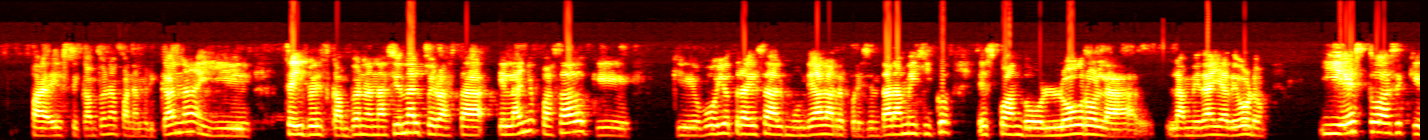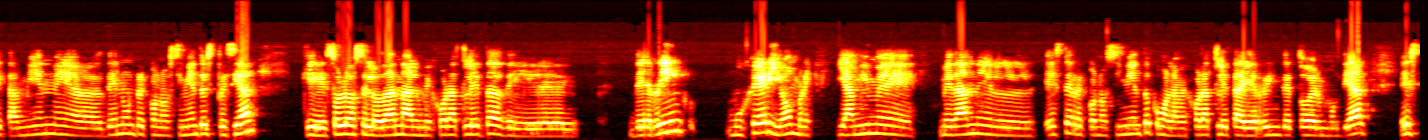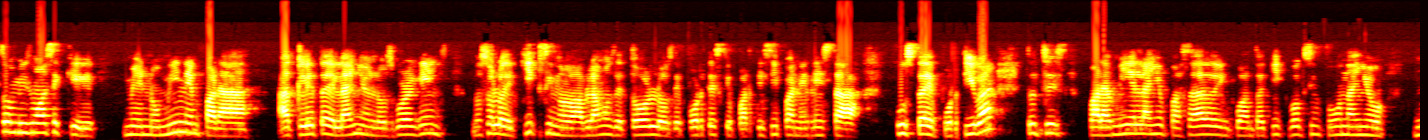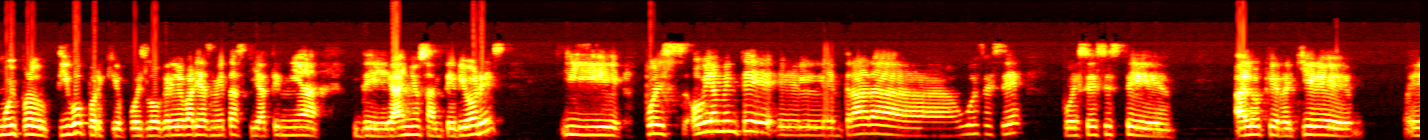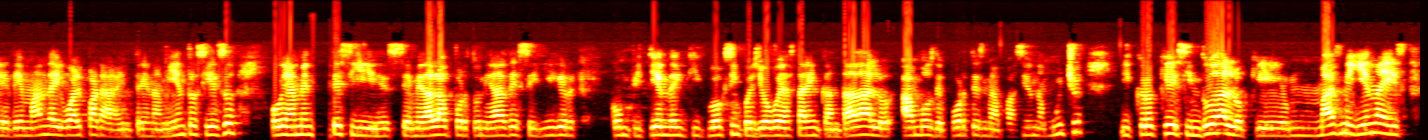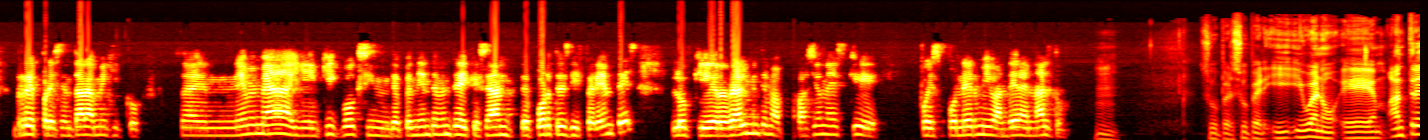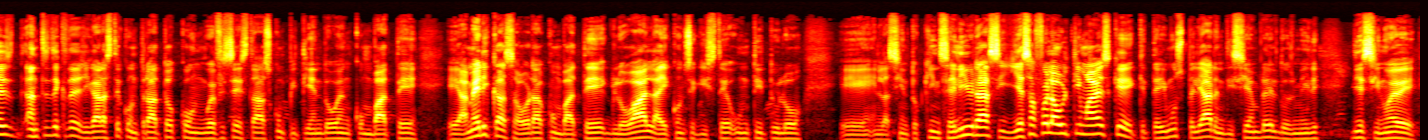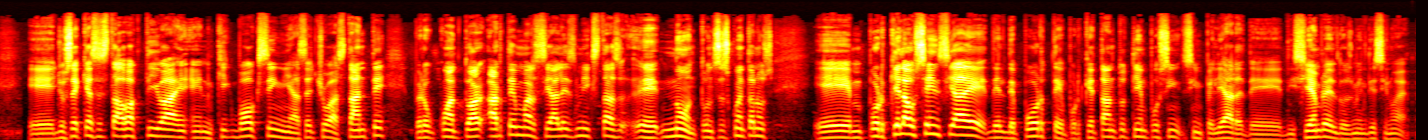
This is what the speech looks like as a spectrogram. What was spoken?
este, campeona panamericana y seis veces campeona nacional, pero hasta el año pasado que, que voy otra vez al Mundial a representar a México es cuando logro la, la medalla de oro. Y esto hace que también me den un reconocimiento especial que solo se lo dan al mejor atleta de de ring, mujer y hombre, y a mí me, me dan el, este reconocimiento como la mejor atleta de ring de todo el mundial. Esto mismo hace que me nominen para atleta del año en los World Games, no solo de kick, sino hablamos de todos los deportes que participan en esta justa deportiva. Entonces, para mí el año pasado en cuanto a kickboxing fue un año muy productivo porque pues logré varias metas que ya tenía de años anteriores y pues obviamente el entrar a UFC pues es este algo que requiere eh, demanda igual para entrenamientos y eso. Obviamente si se me da la oportunidad de seguir compitiendo en kickboxing, pues yo voy a estar encantada. ambos deportes me apasionan mucho y creo que sin duda lo que más me llena es representar a México en MMA y en kickboxing, independientemente de que sean deportes diferentes, lo que realmente me apasiona es que, pues, poner mi bandera en alto. Mm. Súper, súper. Y, bueno, eh, antes, antes de que te llegara este contrato con UFC, estabas compitiendo en combate eh, Américas, ahora combate global. Ahí conseguiste un título eh, en las 115 libras. Y esa fue la última vez que, te vimos pelear, en diciembre del 2019. yo sé que has estado activa en, kickboxing y has hecho bastante, pero cuanto a artes marciales mixtas, no. Entonces, cuéntanos. Em, ¿Por qué la ausencia del deporte? ¿Por qué tanto tiempo sin, pelear de diciembre del 2019?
